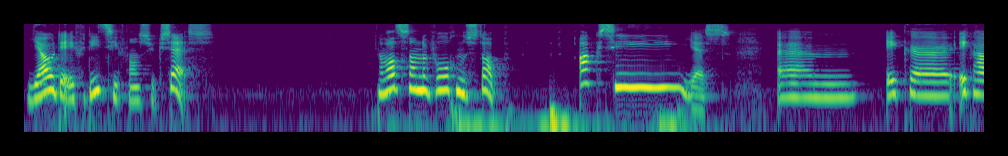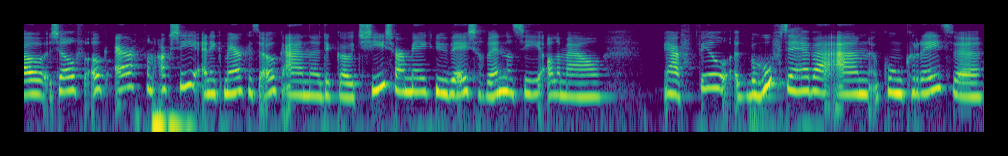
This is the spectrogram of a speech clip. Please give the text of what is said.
jouw definitie van succes. Wat is dan de volgende stap? Actie. Yes. Ehm, ik, uh, ik hou zelf ook erg van actie. En ik merk het ook aan uh, de coaches waarmee ik nu bezig ben. Dat die allemaal ja, veel het behoefte hebben aan concrete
